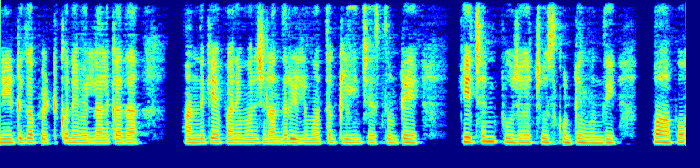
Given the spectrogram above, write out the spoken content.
నీట్గా పెట్టుకునే వెళ్ళాలి కదా. అందుకే పని మనుషులందరూ ఇల్లు మొత్తం క్లీన్ చేస్తుంటే కిచెన్ పూజగా చూసుకుంటూ ఉంది. పాపం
